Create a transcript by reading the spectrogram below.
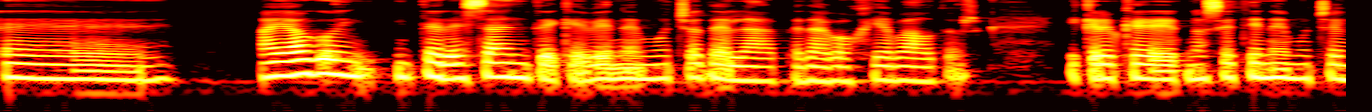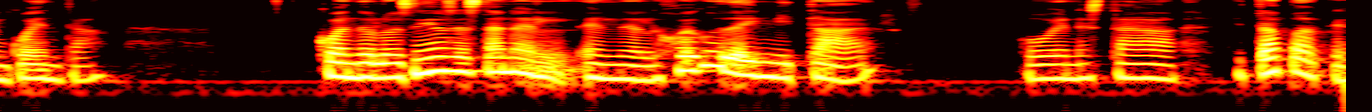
eh, hay algo interesante que viene mucho de la pedagogía Baudos y creo que no se tiene mucho en cuenta. Cuando los niños están en, el juego de imitar o en esta etapa que,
